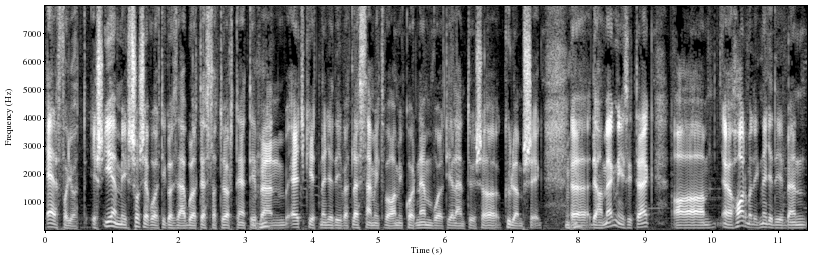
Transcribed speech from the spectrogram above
elfogyott, és ilyen még sose volt igazából a Tesla történetében, uh-huh. egy-két negyed évet leszámítva, amikor nem volt jelentős a különbség. Uh-huh. De ha megnézitek, a harmadik negyedében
